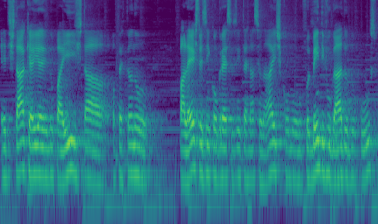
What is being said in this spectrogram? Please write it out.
é destaque aí no país, está ofertando palestras em congressos internacionais, como foi bem divulgado no curso.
